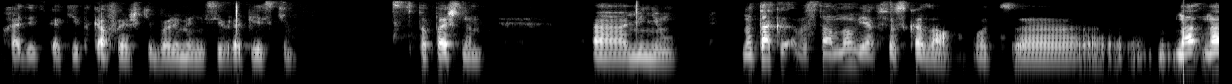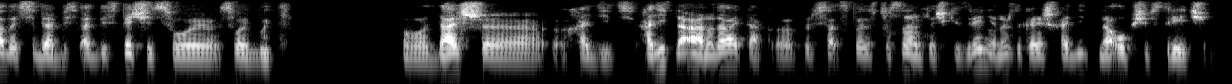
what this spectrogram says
ходить в какие-то кафешки более-менее с европейским, с ППшным э, меню. Но так в основном я все сказал. Вот, э, на, надо себя обеспечить свой, свой быт. Вот, дальше ходить. Ходить на... А, ну давай так, э, с профессиональной точки зрения нужно, конечно, ходить на общие встречи.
